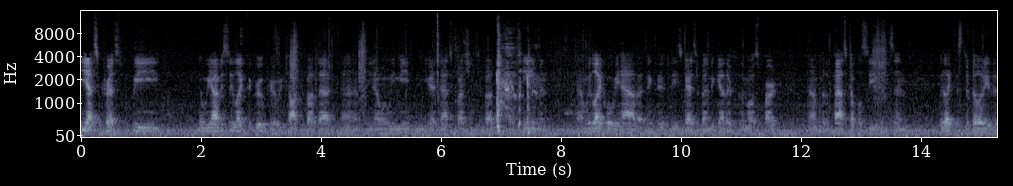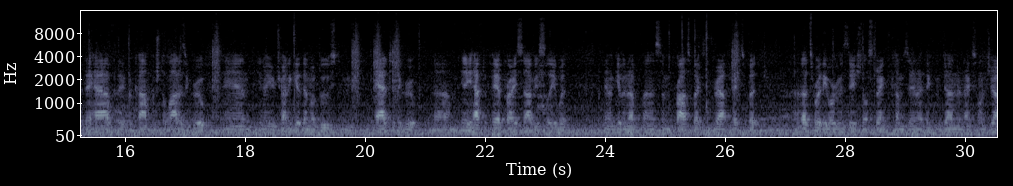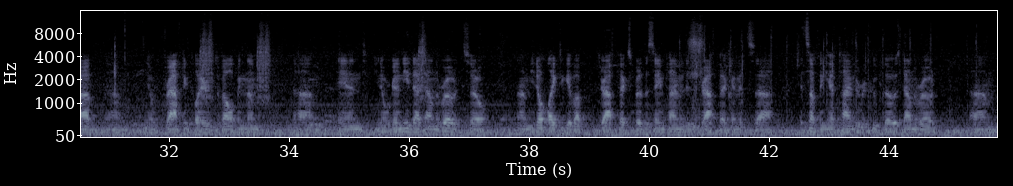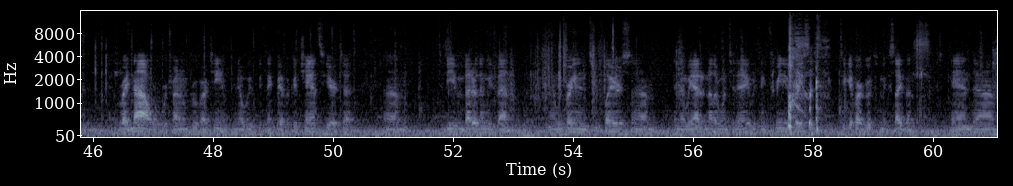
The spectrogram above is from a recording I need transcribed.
Yes, Chris, we, you know, we obviously like the group here, We've talked about that, uh, you know, when we meet and you guys ask questions about our team, and, and we like what we have. I think that these guys have been together for the most part, um, for the past couple seasons, and we like the stability that they have. They've accomplished a lot as a group, and, you know, you're trying to give them a boost and add to the group. Um, You know, you have to pay a price, obviously, with, you know, giving up uh, some prospects and draft picks, but that's where the organizational strength comes in. I think we've done an excellent job, um, you know, drafting players, developing them, um, and, you know, we're gonna need that down the road. So, um, you don't like to give up draft picks, but at the same time, it is a draft pick, and it's, uh, it's something you have time to recoup those down the road. Um, Right now, we're- we're trying to improve our team. You know, we, we think we have a good chance here to, um, to be even better than we've been. And we're bringing in two players, um, and then we added another one today. We think three new faces to give our group some excitement. And, um,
